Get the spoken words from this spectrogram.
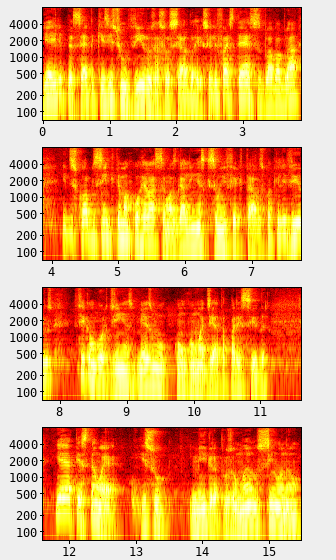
E aí ele percebe que existe um vírus associado a isso. Ele faz testes, blá blá blá, e descobre sim que tem uma correlação. As galinhas que são infectadas com aquele vírus ficam gordinhas, mesmo com, uma dieta parecida. E aí a questão é: isso migra para os humanos, sim ou não?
